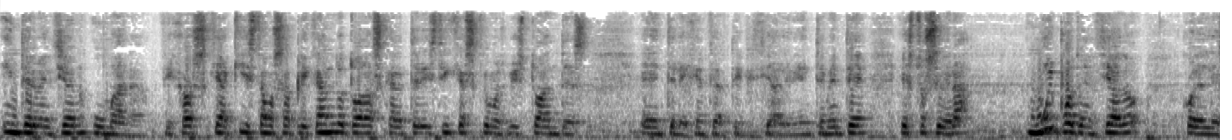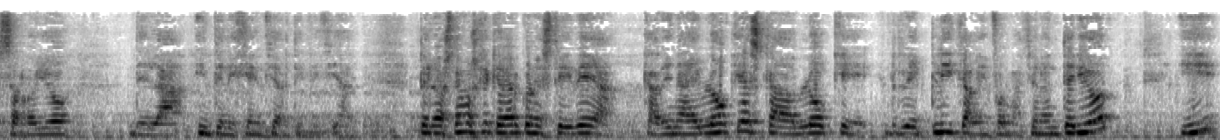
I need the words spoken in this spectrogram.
intervención humana. Fijaos que aquí estamos aplicando todas las características que hemos visto antes en la inteligencia artificial. Evidentemente, esto se verá muy potenciado con el desarrollo de la inteligencia artificial. Pero nos tenemos que quedar con esta idea, cadena de bloques, cada bloque replica la información anterior y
